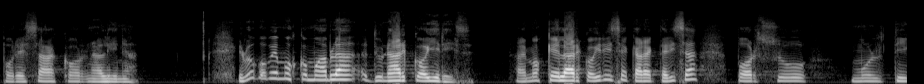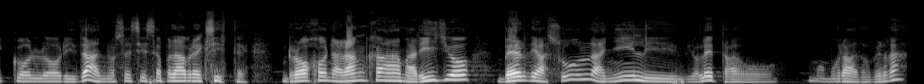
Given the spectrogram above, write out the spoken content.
por esa cornalina. Y luego vemos cómo habla de un arco iris. Sabemos que el arco iris se caracteriza por su multicoloridad. No sé si esa palabra existe. Rojo, naranja, amarillo, verde, azul, añil y violeta o, morado, ¿verdad?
